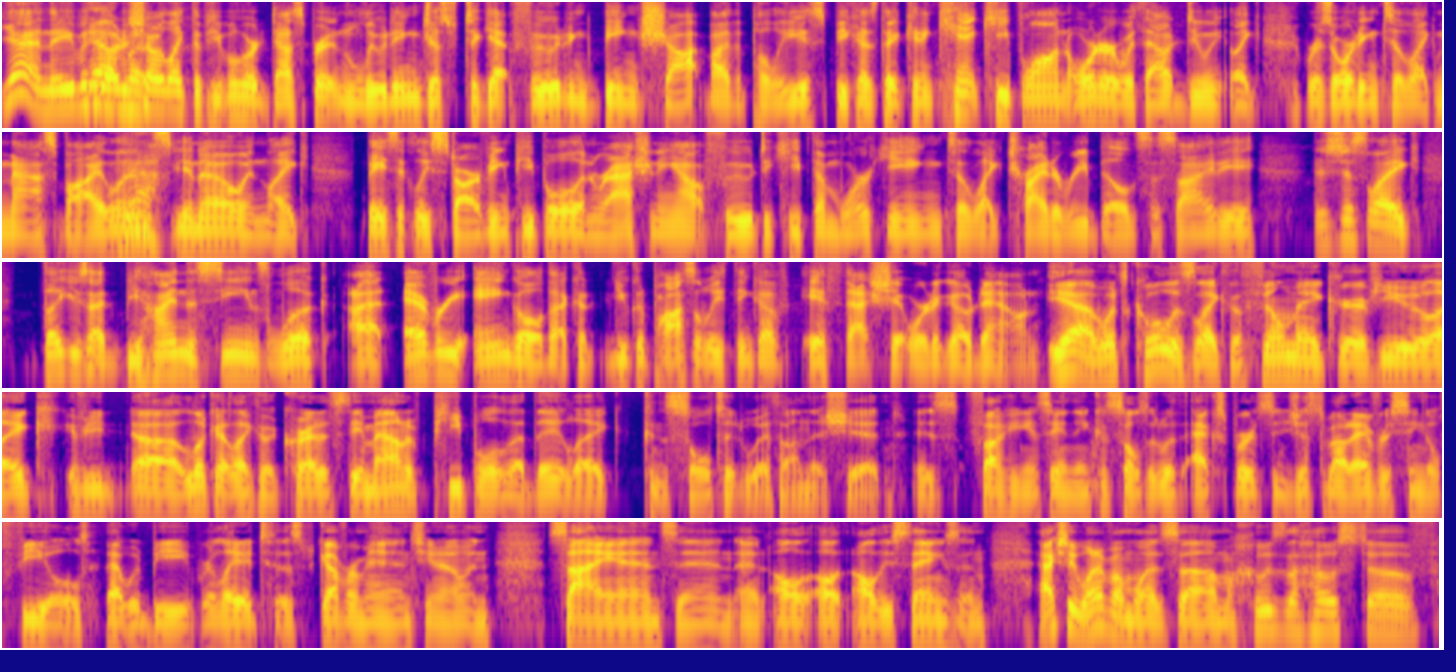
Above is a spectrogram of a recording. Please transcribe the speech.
Yeah, and they even Yeah, go to but- show like the people who are desperate and looting just to get food and being shot by the police because they can can't keep law and order without doing like resorting to like mass violence, you know, and like basically starving people and rationing out food to keep them working to like try to rebuild society. It's just like like you said, behind the scenes look at every angle that could you could possibly think of if that shit were to go down. Yeah, what's cool is like the filmmaker. If you like, if you uh, look at like the credits, the amount of people that they like consulted with on this shit is fucking insane. They consulted with experts in just about every single field that would be related to this government, you know, and science and and all all, all these things. And actually, one of them was um, who's the host of.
